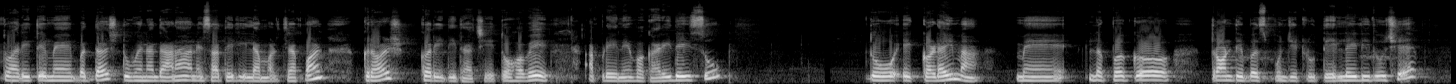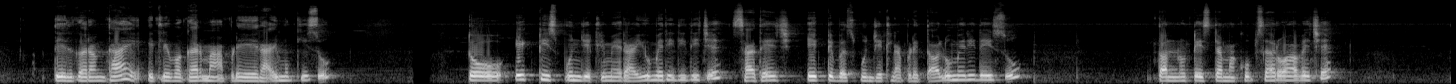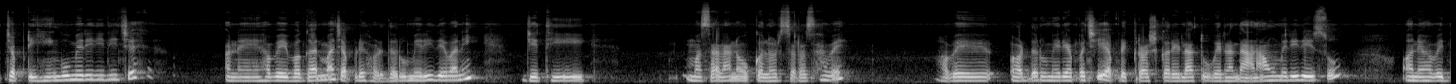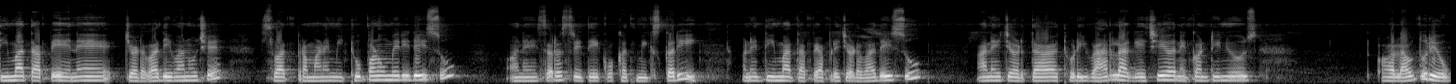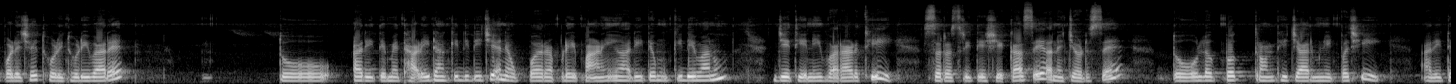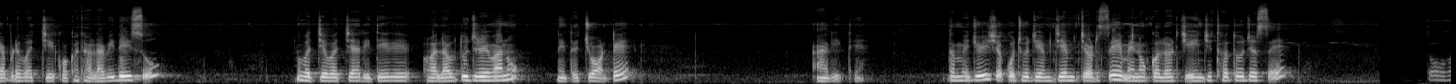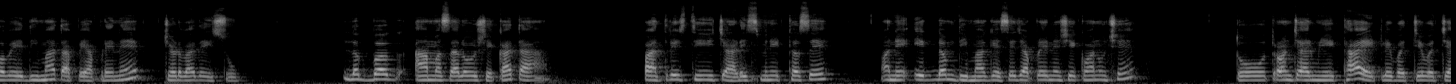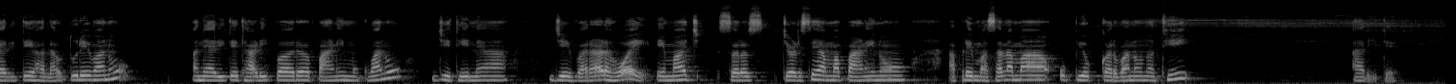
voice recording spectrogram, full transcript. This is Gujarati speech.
તો આ રીતે મેં બધા જ તુવેરના દાણા અને સાથે લીલા મરચાં પણ ક્રશ કરી દીધા છે. તો હવે આપણે એને વઘારી દઈશું. તો એક કઢાઈમાં મેં લગભગ ત્રણ ટેબલ સ્પૂન જેટલું તેલ લઈ લીધું છે. તેલ ગરમ થાય એટલે વઘારમાં આપણે રાઈ મૂકીશું. તો એક ટીસ્પૂન જેટલી મેં રાઈ ઉમેરી દીધી છે, સાથે જ એક ટેબલ સ્પૂન જેટલા આપણે તલ ઉમેરી દઈશું. તલનો ટેસ્ટ આમાં ખૂબ સારો આવે છે. ચપટી હિંગ ઉમેરી દીધી છે અને હવે વઘારમાં જ આપણે હળદર ઉમેરી દેવાની, જેથી મસાલાનો કલર સરસ આવે. હવે હળદર ઉમેર્યા પછી આપણે ક્રશ કરેલા તુવેરના દાણા ઉમેરી દઈશું. અને હવે ધીમા તાપે એને ચડવા દેવાનું છે. સ્વાદ પ્રમાણે મીઠું પણ ઉમેરી દઈશું અને સરસ રીતે એક વખત મિક્સ કરી અને ધીમા તાપે આપણે ચડવા દઈશું. આને ચડતા થોડી વાર લાગે છે અને કન્ટિન્યુઅસ હલાવતું રહેવું પડે છે થોડી થોડી વારે. તો આ રીતે મેં થાળી ઢાંકી દીધી છે અને ઉપર આપણે પાણી આ રીતે મૂકી દેવાનું, જેથી એની વરાળથી સરસ રીતે શેકાશે અને ચડશે. તો લગભગ ત્રણથી ચાર મિનિટ પછી આ રીતે આપણે વચ્ચે એક વખત હલાવી દઈશું. વચ્ચે વચ્ચે આ રીતે હલાવતું જ રહેવાનું, નહીં તો ચોંટે. આ રીતે. તમે જોઈ શકો છો જેમ જેમ ચડશે એમ એનો કલર ચેન્જ થતો જશે. તો હવે ધીમા તાપે આપણે એને ચડવા દઈશું. લગભગ આ મસાલો શેકાતા પાંત્રીસથી ચાળીસ મિનિટ થશે અને એકદમ ધીમા ગેસે જ આપણે એને શેકવાનું છે. તો ત્રણ ચાર મિનિટ થાય એટલે વચ્ચે વચ્ચે આ રીતે હલાવતું રહેવાનું અને આ રીતે થાળી પર પાણી મૂકવાનું, જેથી એના જે વરાળ હોય એમાં જ સરસ ચડશે. આમાં પાણીનો આપણે મસાલામાં ઉપયોગ કરવાનો નથી આ રીતે.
